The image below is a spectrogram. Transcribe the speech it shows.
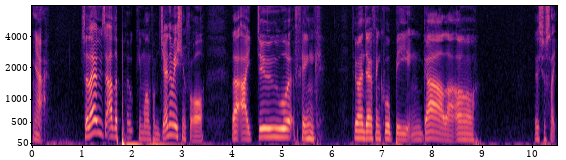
Yeah. So those are the Pokemon from Generation 4 that I do think, do and don't think will be in Galar. Oh, there's just like,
